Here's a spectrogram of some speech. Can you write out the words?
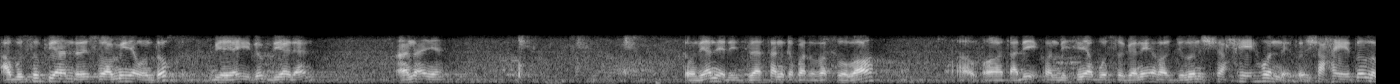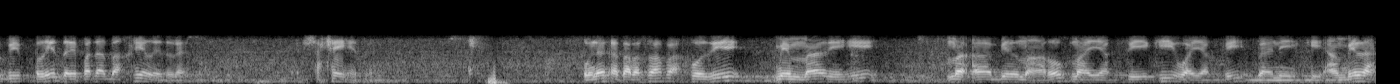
Abu Sufyan dari suaminya untuk biaya hidup dia dan anaknya. Kemudian ya dijelaskan kepada Rasulullah uh, tadi kondisinya Abu Sufyan ini rajulun syahihun itu syahih itu lebih pelit daripada bakhil itu kan. Syahih itu. Kemudian kata Rasulullah apa? Khuzi mimmalihi ma bil ma'ruf ma yakfiki wa yakfi baniki. Ambillah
